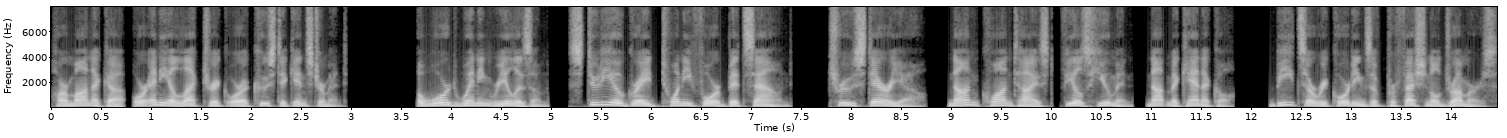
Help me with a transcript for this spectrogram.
harmonica, or any electric or acoustic instrument. Award-winning realism. Studio-grade 24-bit sound. True stereo. Non-quantized, feels human, not mechanical. Beats are recordings of professional drummers.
